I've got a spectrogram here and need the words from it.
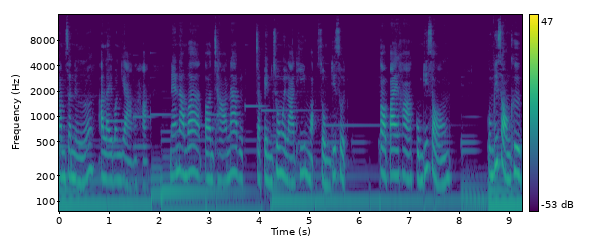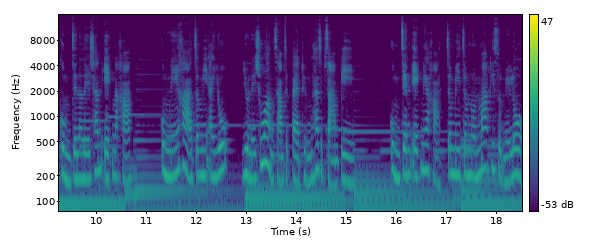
นำเสนออะไรบางอย่างค่ะ แนะนำว่าตอนเช้าน่าจะเป็นช่วงเวลาที่เหมาะสมที่สุด ต่อไปค่ะ กลุ่มที่ 2 กลุ่มที่ 2 คือกลุ่ม Generation X นะคะ กลุ่มนี้ค่ะจะมีอายุอยู่ในช่วง 38-53 ปี กลุ่ม Gen X เนี่ยค่ะ จะมีจำนวนมากที่สุดในโลก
